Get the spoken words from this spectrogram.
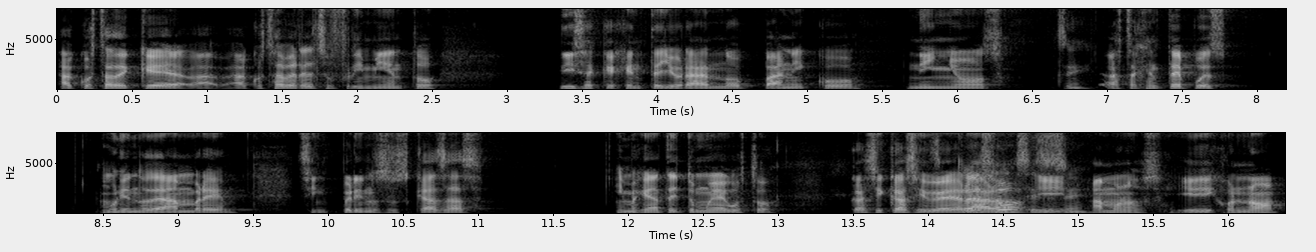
a costa de qué, a, a costa de ver el sufrimiento, dice que gente llorando, pánico, niños, Sí. hasta gente pues muriendo de hambre, sin perdiendo sus casas. Imagínate, y tú muy a gusto, casi casi ver claro, eso sí, y sí. vámonos. Y dijo, no,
